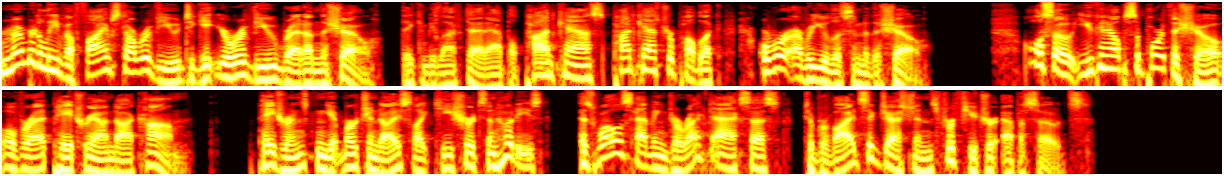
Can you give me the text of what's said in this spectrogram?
Remember to leave a five star review to get your review read on the show. They can be left at Apple Podcasts, Podcast Republic, or wherever you listen to the show. Also, you can help support the show over at patreon.com. Patrons can get merchandise like t shirts and hoodies, as well as having direct access to provide suggestions for future episodes.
